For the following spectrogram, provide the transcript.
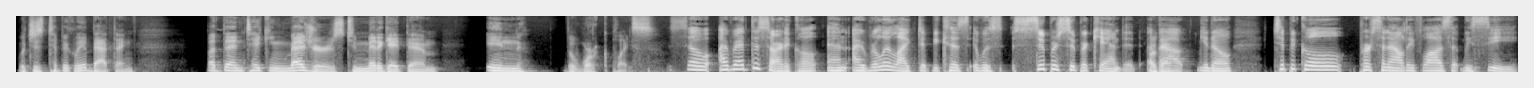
which is typically a bad thing, but then taking measures to mitigate them in the workplace. So I read this article and I really liked it because it was super, super candid Okay. about, you know, typical personality flaws that we see,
